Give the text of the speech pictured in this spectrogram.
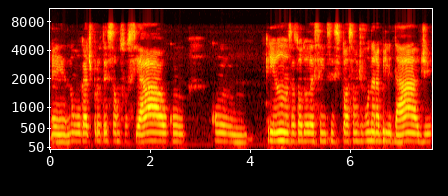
é, num lugar de proteção social, com, com crianças ou adolescentes em situação de vulnerabilidade.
